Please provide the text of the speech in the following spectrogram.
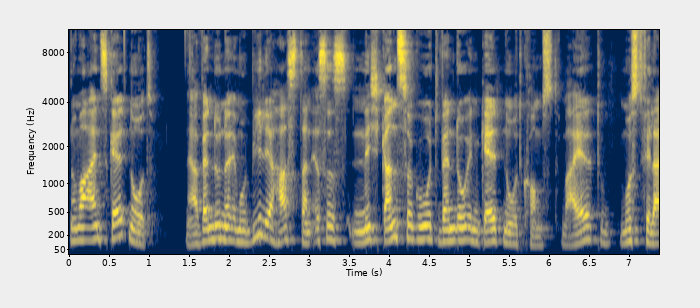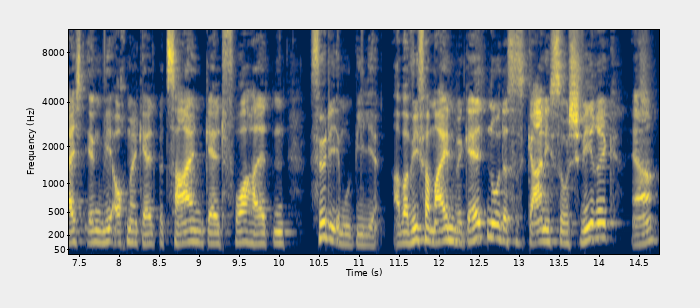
Nummer eins Geldnot. Ja, wenn du eine Immobilie hast, dann ist es nicht ganz so gut, wenn du in Geldnot kommst, weil du musst vielleicht irgendwie auch mal Geld bezahlen, Geld vorhalten für die Immobilie. Aber wie vermeiden wir Geldnot? Das ist gar nicht so schwierig. Ja.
